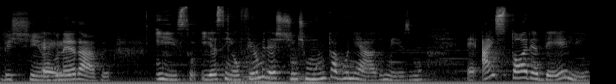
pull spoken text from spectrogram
Bichinho, É. vulnerável. Isso. E assim, o filme deixa a gente muito agoniado mesmo. É, a história dele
